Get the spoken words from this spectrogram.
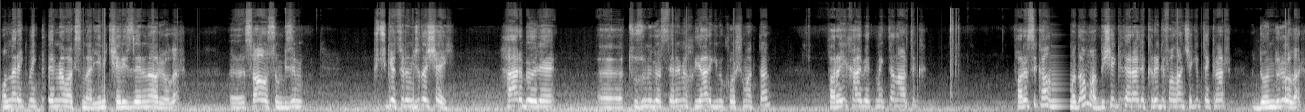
Onlar ekmeklerine baksınlar. Yeni kerizlerini arıyorlar. Ee, sağ olsun bizim küçük yatırımcı da şey her böyle e, tuzunu gösterene hıyar gibi koşmaktan parayı kaybetmekten artık parası kalmadı ama bir şekilde herhalde kredi falan çekip tekrar döndürüyorlar.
